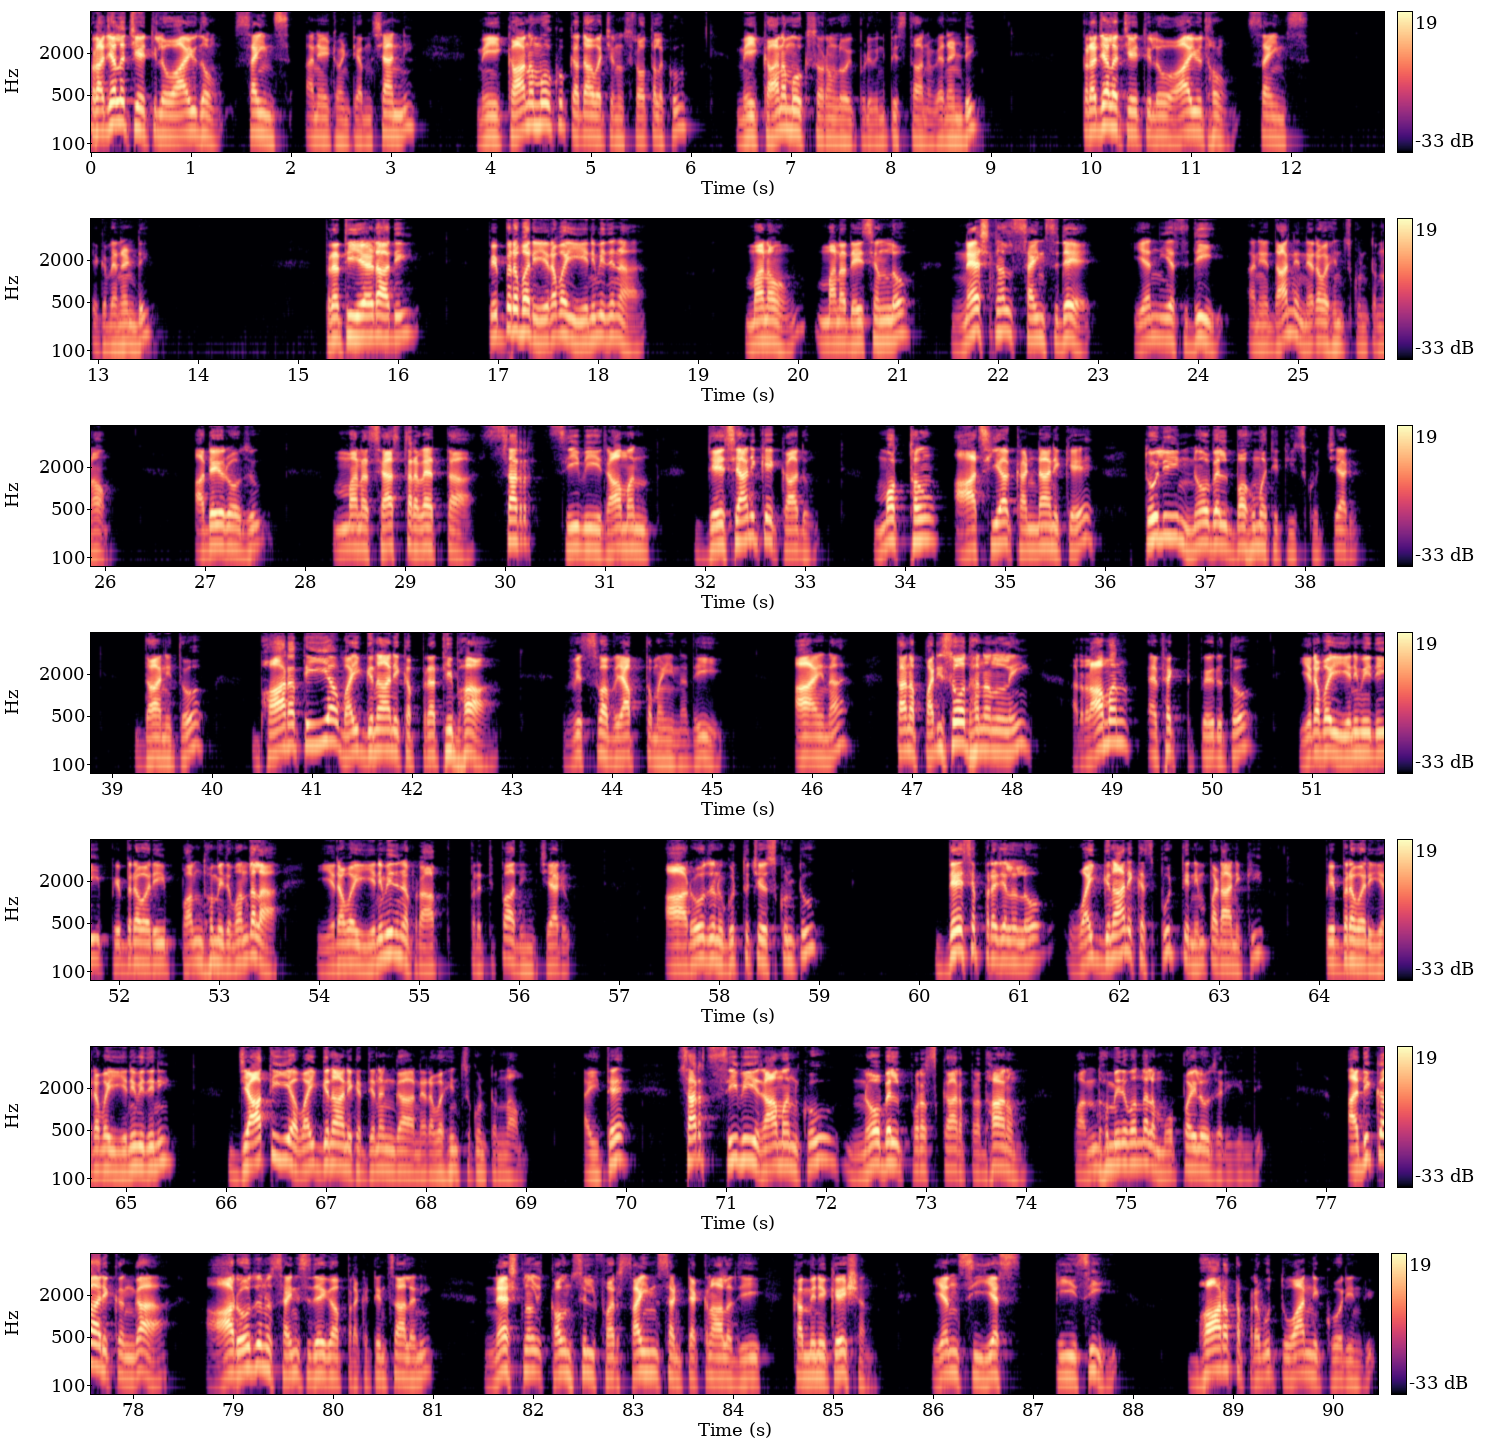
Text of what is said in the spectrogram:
ప్రజల చేతిలో ఆయుధం సైన్స్ అనేటువంటి అంశాన్ని మీ కానమోకు కథ వచ్చిన శ్రోతలకు మీ కానమోకు స్వరంలో ఇప్పుడు వినిపిస్తాను వినండి. ప్రజల చేతిలో ఆయుధం సైన్స్. ఇక వినండి. ప్రతి ఏడాది ఫిబ్రవరి ఇరవై ఎనిమిదిన మనం మన దేశంలో నేషనల్ సైన్స్ డే ఎన్ఎస్డి అనే దాన్ని నిర్వహించుకుంటున్నాం. అదే రోజు మన శాస్త్రవేత్త సర్ సివి రామన్ దేశానికే కాదు మొత్తం ఆసియా ఖండానికే తొలి నోబెల్ బహుమతి తీసుకొచ్చారు. దానితో భారతీయ వైజ్ఞానిక ప్రతిభ విశ్వవ్యాప్తమైనది. ఆయన తన పరిశోధనల్ని రామన్ ఎఫెక్ట్ పేరుతో ఇరవై ఎనిమిది ఫిబ్రవరి పంతొమ్మిది వందల ఇరవై ఎనిమిదిన ప్రా ప్రతిపాదించారు. ఆ రోజును గుర్తు చేసుకుంటూ దేశ ప్రజలలో వైజ్ఞానిక స్ఫూర్తి నింపడానికి ఫిబ్రవరి ఇరవై ఎనిమిదిని జాతీయ వైజ్ఞానిక దినంగా నిర్వహించుకుంటున్నాం. అయితే సర్ సివి రామన్కు నోబెల్ పురస్కార ప్రదానం పంతొమ్మిది వందల ముప్పైలో జరిగింది. అధికారికంగా ఆ రోజును సైన్స్ డేగా ప్రకటించాలని national council for science and technology communication NCS TC భారత ప్రభుత్వాన్ని కోరింది.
